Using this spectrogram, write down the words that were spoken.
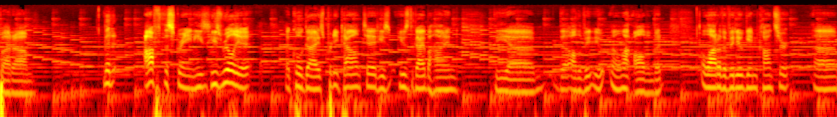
but um, but off the screen, he's he's really a, a cool guy. He's pretty talented. He's he's the guy behind the uh, the all the video, well, not all of them, but a lot of the video game concert uh,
